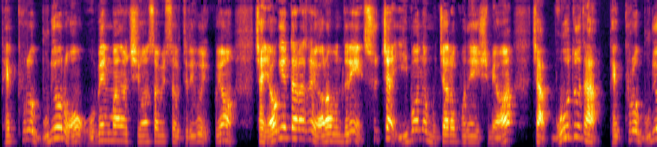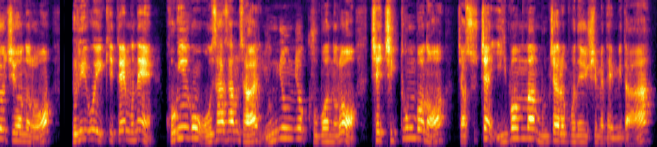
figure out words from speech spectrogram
100% 무료로 500만 원 지원 서비스를 드리고 있고요. 자, 여기에 따라서 여러분들이 숫자 2번을 문자로 보내 주시면 자, 모두 다 100% 무료 지원으로 드리고 있기 때문에 010-5434-6669번으로 제 직통번호 자 숫자 2번만 문자로 보내주시면 됩니다.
